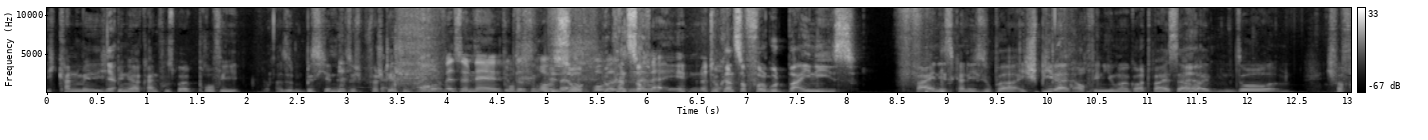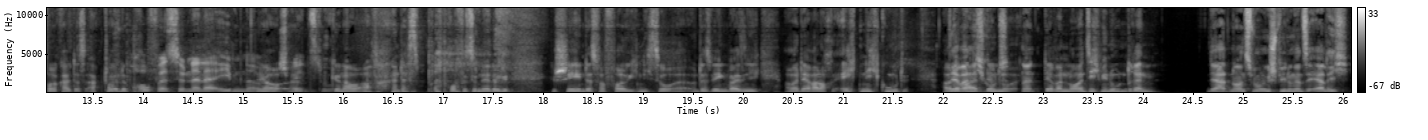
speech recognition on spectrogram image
ich kann mir, ich Ja. bin ja kein Fußballprofi. Also ein bisschen. Also ich verstehe schon. Professionell. Du bist Professionell. profe Wieso? Du kannst doch- professioneller Ebene. Du kannst doch voll gut Beinies. Beinis kann ich super. Ich spiele halt auch wie ein junger Gott, weißt du? Ja. Aber so, ich verfolge halt das aktuelle auf Profi. professioneller Ebene Ja, spielst du. genau, aber das professionelle Ge- Geschehen, das verfolge ich nicht so. Und deswegen weiß ich nicht. Aber der war doch echt nicht gut. Aber Der war nicht gut, Der, nein. der war 90 Minuten drin. Der hat 90 Minuten gespielt und ganz ehrlich,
